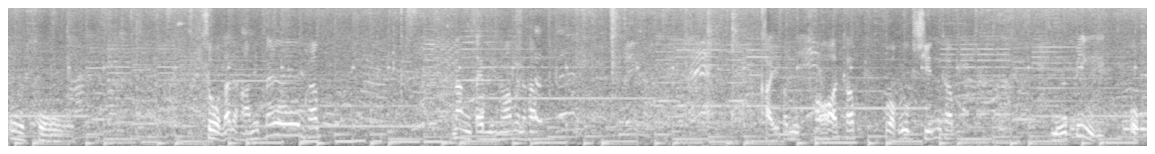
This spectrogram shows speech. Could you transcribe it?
โอ้โหโซนร้านอาหารนี่เต็มครับ นั่งเต็มพี่น้องเลยนะครับ ไข่ปลาหมึกทอดครับ พวกลูกชิ้นครับ หมูปิ้ง โอ้โห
